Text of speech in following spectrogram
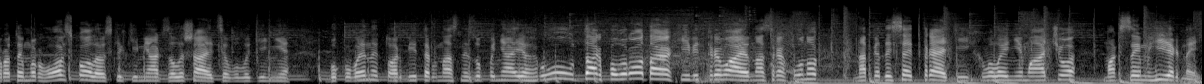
проти Морговського. Але оскільки м'яч залишається в володінні Буковини, то арбітер в нас не зупиняє гру. Удар по воротах і відкриває в нас рахунок на 53-й хвилині матчу Максим Гірний.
